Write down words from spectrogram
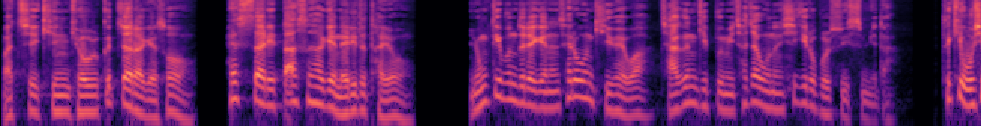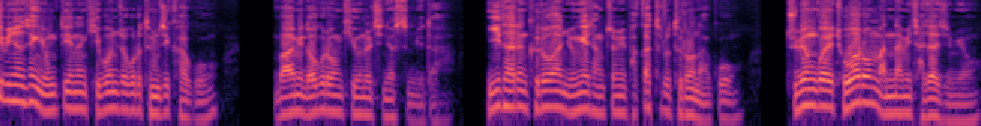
마치 긴 겨울 끝자락에서 햇살이 따스하게 내리듯 하여 용띠분들에게는 새로운 기회와 작은 기쁨이 찾아오는 시기로 볼 수 있습니다. 특히 52년생 용띠는 기본적으로 듬직하고 마음이 너그러운 기운을 지녔습니다. 이 달은 그러한 용의 장점이 바깥으로 드러나고 주변과의 조화로운 만남이 잦아지며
